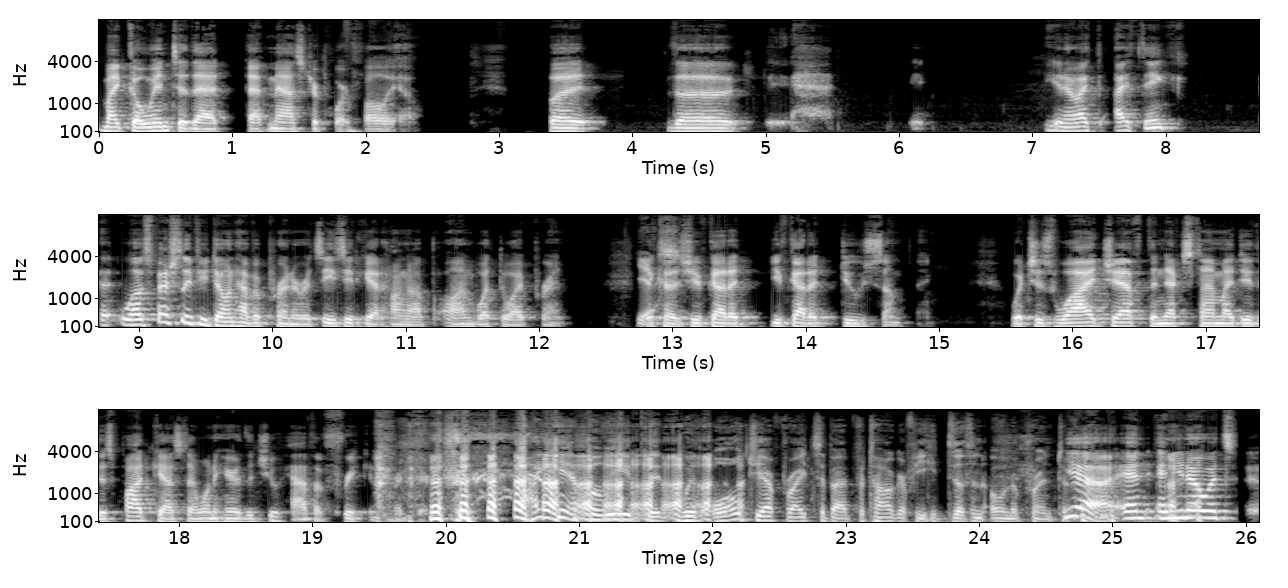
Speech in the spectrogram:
might go into that that master portfolio. But the you know, I I think Uh, well, especially if you don't have a printer, it's easy to get hung up on what do I print? Yes. Because you've got to you've got to do something which is why, Jeff, the next time I do this podcast, I want to hear that you have a freaking printer. I can't believe that with all Jeff writes about photography, he doesn't own a printer. Yeah, and and you know, it's uh,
